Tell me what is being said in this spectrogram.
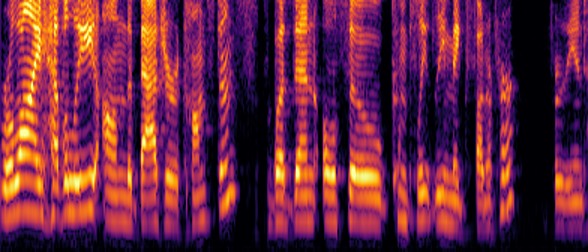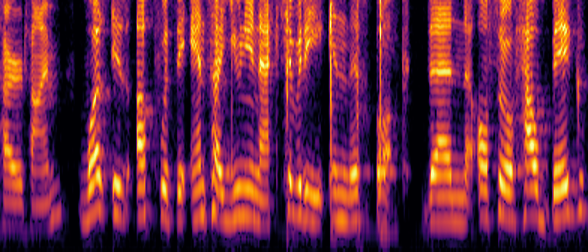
rely heavily on the Badger Constance, but then also completely make fun of her for the entire time. What is up with the anti union activity in this book? Then also, how big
